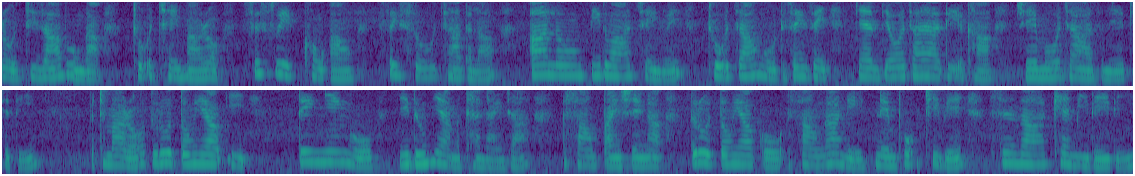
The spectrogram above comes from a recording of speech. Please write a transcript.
တို့ကြည်စားပုံကထိုအချိန်မှာတော့ဆွတ်ဆွတ်ခုံအောင်စိတ်ဆိုးကြသလောက်အားလုံးပြီးသွားချိန်တွင် ထိုအကြောင်းကိုတစိမ့်စိမ့်ပြန်ပြောကြရသည့်အခါရေမောကြရစမြဲဖြစ်သည်ပထမတော့သူတို့၃ယောက်ဤ တင်းငင်းကိုမြည်သူမျှမခံနိုင်ကြအဆောင်ပိုင်ရှင်ကသူတို့၃ယောက်ကိုအဆောင်ကနေနှင်ဖို့အထိပင်စဉ်းစားခဲ့မိသေးသည်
